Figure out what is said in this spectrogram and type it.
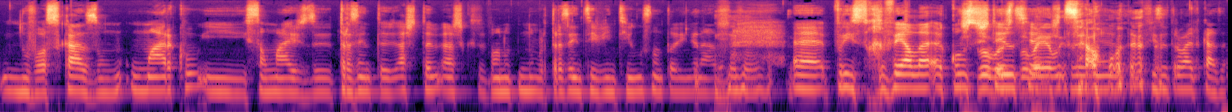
no vosso caso, um, um, marco e são mais de 300, acho, acho que vão no número 321, se não estou enganada. uh, por isso, revela a consistência. Estou, bem a lição. Fiz o trabalho de casa.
